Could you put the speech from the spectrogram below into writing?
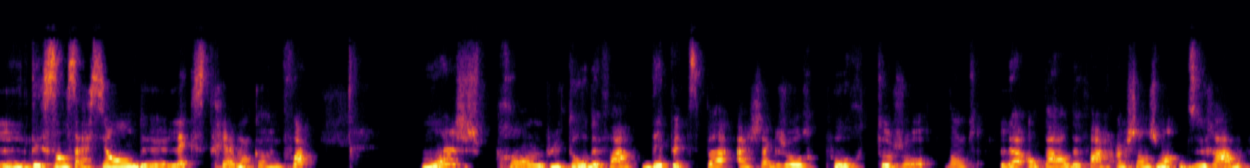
des sensations, de l'extrême, encore une fois. Moi, je prends plutôt de faire des petits pas à chaque jour pour toujours. Donc là, on parle de faire un changement durable,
